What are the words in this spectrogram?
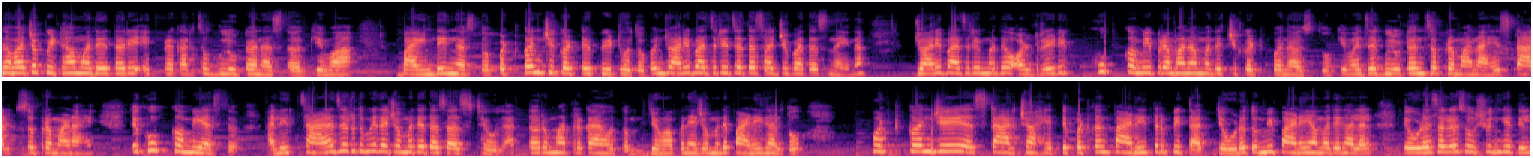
गव्हाच्या पिठामध्ये तरी एक प्रकारचं ग्लुटन असतं किंवा बाइंडिंग असतं पटकन चिकट ते पीठ होतं. पण ज्वारी बाजरीचं तसं अजिबातच नाही ना. ज्वारी बाजरीमध्ये ऑलरेडी खूप कमी प्रमाणामध्ये चिकटपणा असतो किंवा जे ग्लुटनचं प्रमाण आहे स्टार्चचं प्रमाण आहे ते खूप कमी असतं. आणि चाळ जर तुम्ही त्याच्यामध्ये तसाच ठेवला तर मात्र काय होतं जेव्हा आपण याच्यामध्ये पाणी घालतो पटकन जे स्टार्च आहे ते पटकन पाणी तर पितात. जेवढं तुम्ही पाणी यामध्ये घालाल तेवढं सगळं शोषून घेतील.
